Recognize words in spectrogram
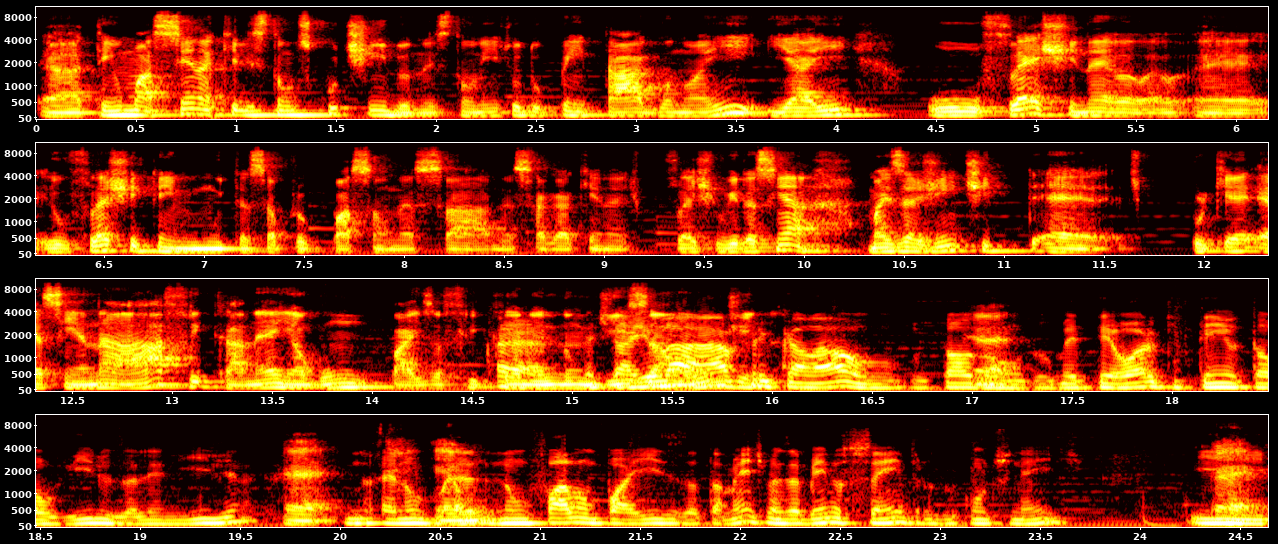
É, tem uma cena que eles estão discutindo, né? Estão dentro do Pentágono aí, e aí o Flash, né? É, o Flash tem muito essa preocupação nessa, nessa HQ, né? Tipo, o Flash vira assim, ah, mas a gente. É, tipo, porque assim, é na África, né? Em algum país africano, é, ele não diz aonde. na África né? lá, o, o tal é. do, do, meteoro que tem o tal vírus alienígena. É. é não, é um... não fala um país exatamente, mas é bem no centro do continente. E, é.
